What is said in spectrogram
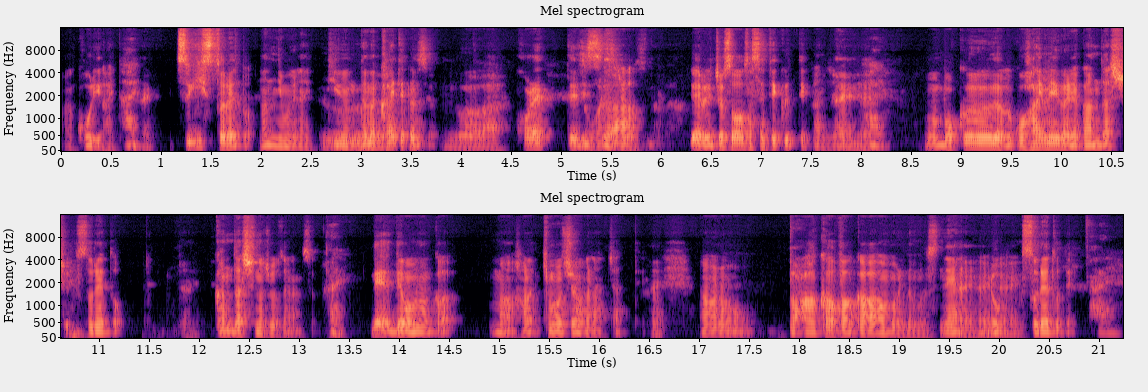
あ氷が入って、はいはい次ストレート、何にもいないっていうのにだんだん変えていくんですよ。これって実は、いわゆる助走させていくっていう感じなんで、はいはい。もう僕、だから5杯目ぐらいはガンダッシュ、ストレート。はいガンダッシュの状態なんですよ。はいで、でもなんか、まあは、気持ちよくなっちゃって、はいあの、バカバカ青森飲むんですね。はいはいはいロックストレートで。はい。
